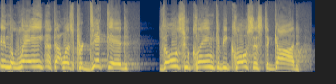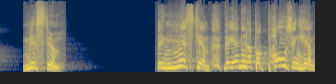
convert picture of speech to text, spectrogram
in the way that was predicted, those who claimed to be closest to God missed him. They missed him. They ended up opposing him.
